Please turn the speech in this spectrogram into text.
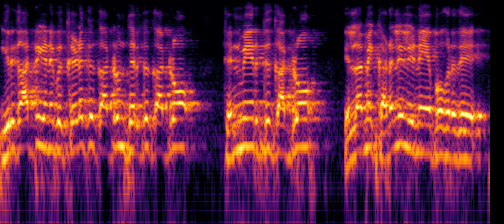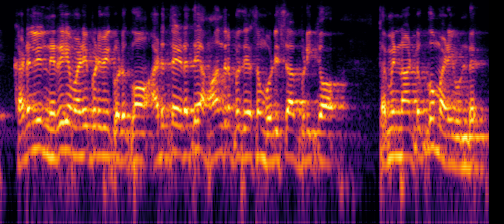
இரு காற்று இணைப்பு கிழக்கு காற்றும் தெற்கு காற்றும் தென்மேற்கு காற்றும் எல்லாமே கடலில் இணைய போகிறது. கடலில் நிறைய மழைப்பிடிவை கொடுக்கும். அடுத்த இடத்தை ஆந்திர பிரதேசம் ஒடிசா பிடிக்கும். தமிழ்நாட்டுக்கும் மழை உண்டு.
